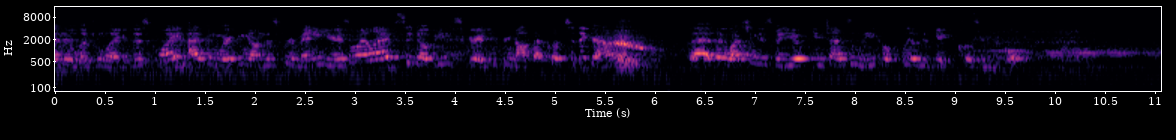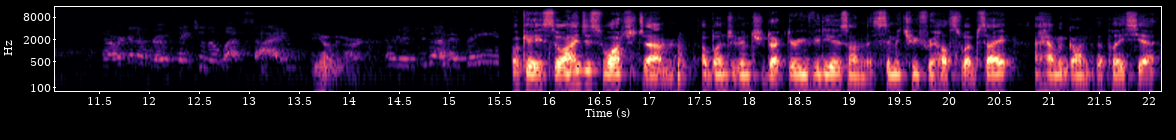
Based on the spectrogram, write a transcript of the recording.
And they're looking like at this point. I've been working on this for many years in my life, so don't be discouraged if you're not that close to the ground. But by watching this video a few times a week, hopefully you'll get closer to the goal. Now we're gonna rotate to the left side. Yeah, we are. And we're gonna do that by bringing your Okay, so I just watched um, a bunch of introductory videos on the Symmetry for Health's website. I haven't gone to the place yet,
